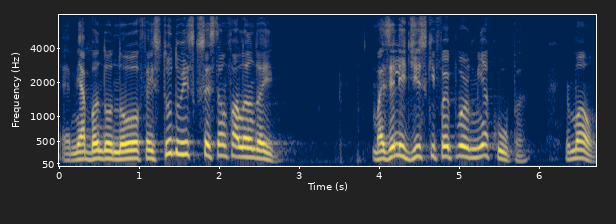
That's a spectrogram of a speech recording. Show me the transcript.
é, me abandonou, fez tudo isso que vocês estão falando aí. Mas ele disse que foi por minha culpa. Irmão,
